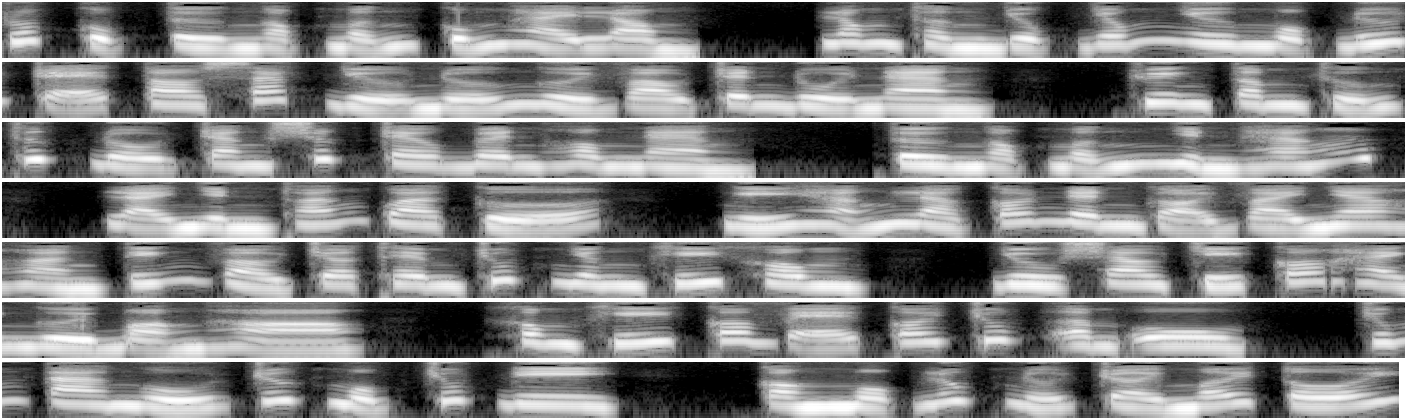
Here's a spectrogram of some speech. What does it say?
rốt cục từ Ngọc Mẫn cũng hài lòng. Long thần dục giống như một đứa trẻ to xác dựa nửa người vào trên đùi nàng, chuyên tâm thưởng thức đồ trang sức treo bên hông nàng, từ Ngọc Mẫn nhìn hắn, lại nhìn thoáng qua cửa, nghĩ hẳn là có nên gọi vài nha hoàng tiến vào cho thêm chút nhân khí không, dù sao chỉ có hai người bọn họ, không khí có vẻ có chút âm u, chúng ta ngủ trước một chút đi, còn một lúc nữa trời mới tối,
